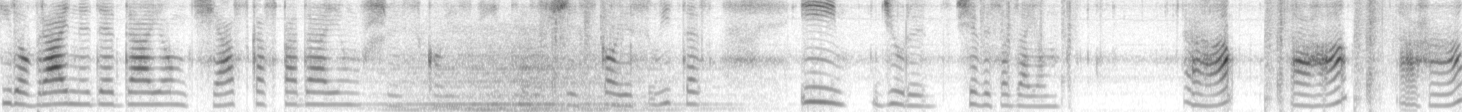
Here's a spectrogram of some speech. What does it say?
herobriny dedają, ciastka spadają, wszystko jest gites, wszystko jest sweetes i dziury się wysadzają. Aha, aha, aha.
